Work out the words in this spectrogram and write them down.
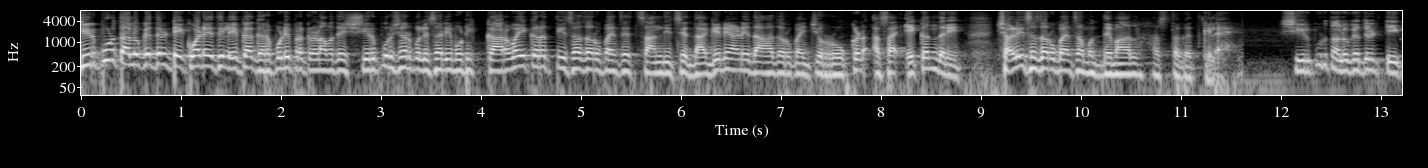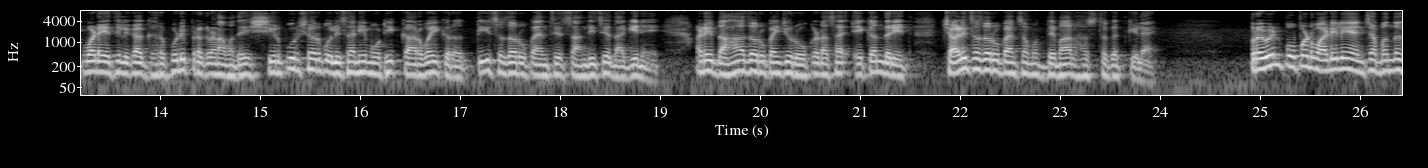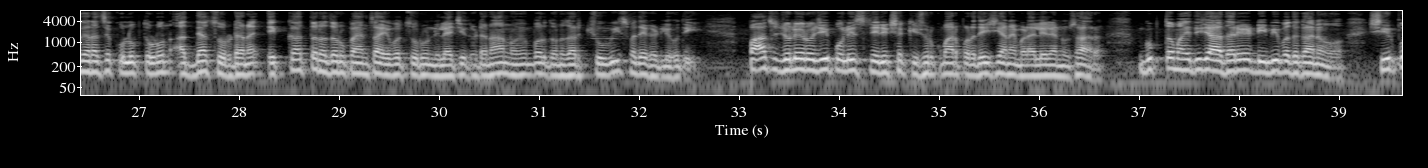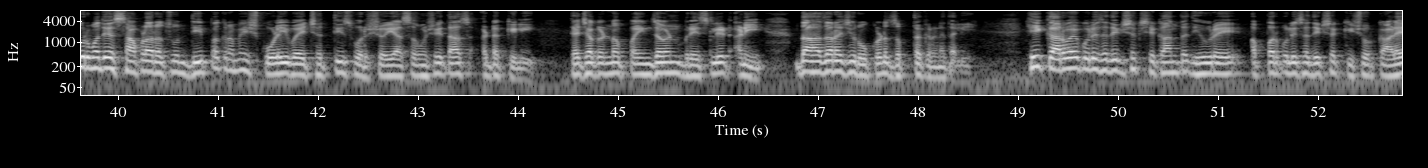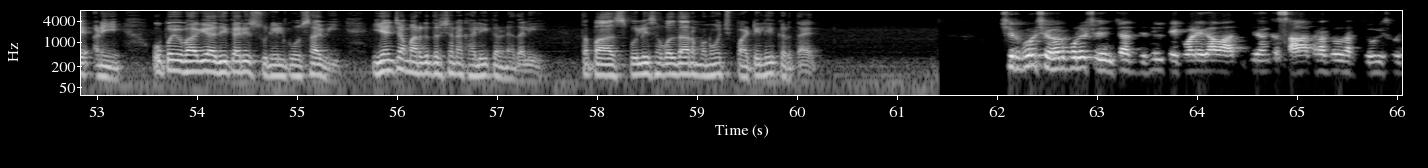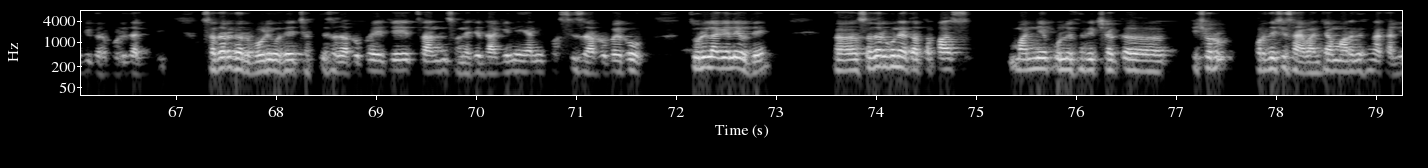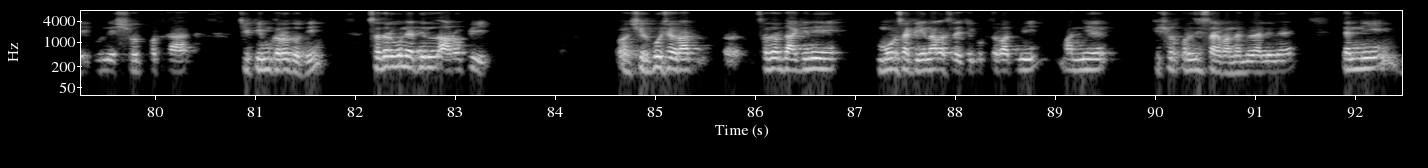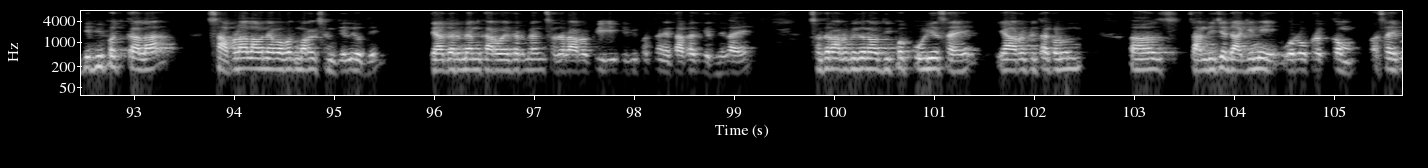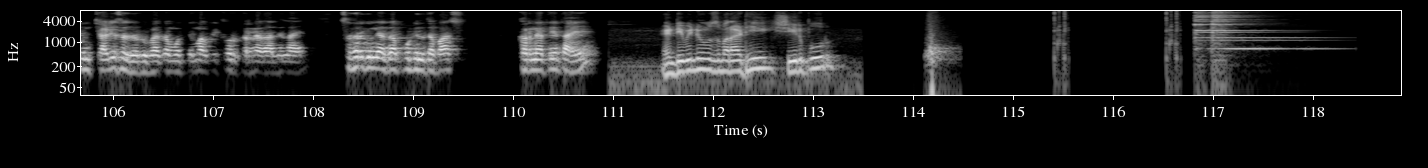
शिरपूर तालुक्यातील टेकवाडे येथील एका घरपुडी प्रकरणामध्ये शिरपूर शहर पोलिसांनी मोठी कारवाई करत तीस हजार रुपयांचे चांदीचे दागिने आणि दहा हजार रुपयांची रोकड असा एकंदरीत चाळीस हजार रुपयांचा मुद्देमाल हस्तगत केला आहे शिरपूर तालुक्यातील टेकवाडे येथील एका घरफोडी प्रकरणामध्ये शिरपूर शहर पोलिसांनी मोठी कारवाई करत तीस हजार रुपयांचे चांदीचे दागिने आणि दहा हजार रुपयांची रोकड असा एकंदरीत चाळीस हजार रुपयांचा मुद्देमाल हस्तगत केला आहे प्रवीण पोपट वाडिले यांच्या बंद घराचे कुलूप तोडून अज्ञात चोरट्यानं एकाहत्तर हजार रुपयांचा ऐवज चोरून नेल्याची घटना नोव्हेंबर दोन हजार चोवीसमध्ये घडली होती. पाच जुलै रोजी पोलीस निरीक्षक किशोरकुमार परदेशी यांना मिळालेल्यानुसार गुप्त माहितीच्या आधारे डी बी पथकानं शिरपूरमध्ये सापळा रचून दीपक रमेश कोळी वय छत्तीस वर्ष या संशयितास अटक केली. त्याच्याकडनं पैंजण ब्रेसलेट आणि दहा हजाराची रोकड जप्त करण्यात आली. ही कारवाई पोलीस अधीक्षक श्रीकांत धिवरे अप्पर पोलीस अधीक्षक किशोर काळे आणि उपविभागीय अधिकारी सुनील गोसावी यांच्या मार्गदर्शनाखाली करण्यात आली. तपास पोलीस हवालदार मनोज पाटील हे करतायत. शिरपूर शहर पोलीस स्टेशनच्या हद्दीतील टेकवाडे गावात दिनांक सहा अकरा दोन हजार चोवीस रोजी घरफोडी झाली होती. सदर घरफोडीमध्ये छत्तीस हजार रुपयाचे चांदी सोन्याचे दागिने आणि पस्तीस हजार रुपये रोख चोरीला गेले होते. सदर गुन्ह्याचा तपास माननीय पोलीस निरीक्षक किशोर परदेशी साहेबांच्या मार्गदर्शनाखाली गुन्हे शोध पथकाची टीम करत होती. सदर गुन्ह्यातील आरोपी शिरपूर शहरात सदर दागिने मोडसाठी येणार असल्याची गुप्त बातमी माननीय किशोर परदेशी साहेबांना मिळालेली आहे. त्यांनी डीबी पथकाला सापळा लावण्याबाबत मार्गदर्शन केले होते. त्या दरम्यान कारवाई दरम्यान सदर आरोपी डीबी पथकाने ताब्यात घेतलेला आहे. सदर आरोपीचं नाव दीपक कोळीस आहे या आरोपिताकडून चांदीचे दागिने व रोख रक्कम असा एकूण चाळीस हजार रुपयाचा मुद्देमाल रिकव्हर करण्यात आलेला आहे. सदर गुन्ह्याचा पुढील तपास करण्यात येत आहे. NTV news Marathi Shirpur.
